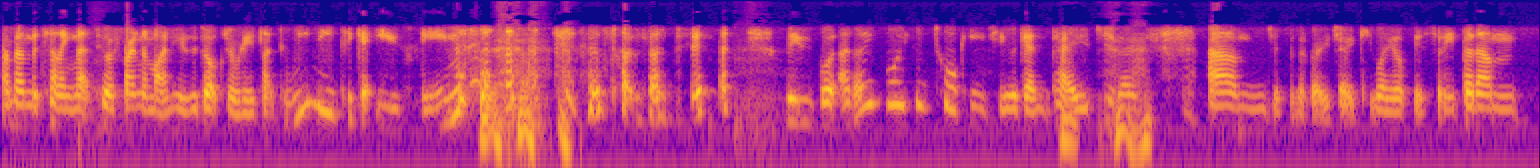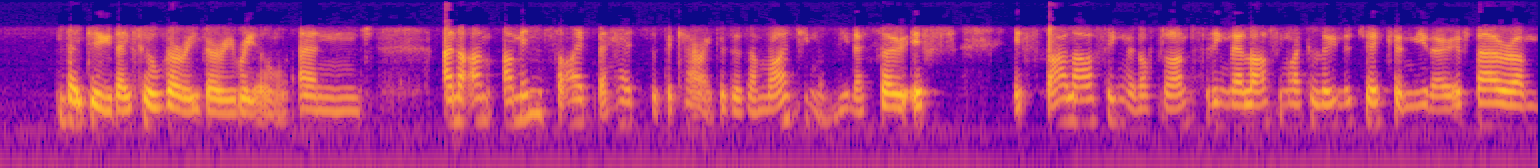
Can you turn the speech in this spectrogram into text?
I remember telling that to a friend of mine who's a doctor, and he's like, "Do we need to get you seen?" These are those voices talking to you again, Paige? You know, um, just in a very jokey way, obviously, but um, they do. They feel very, very real, and and I'm I'm inside the heads of the characters as I'm writing them. You know, so if if they're laughing, then often I'm sitting there laughing like a lunatic, and you know, if they're um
